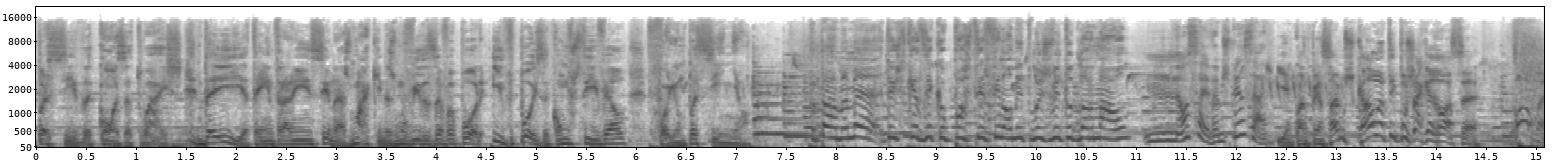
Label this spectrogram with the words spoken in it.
parecida com as atuais. Daí até entrarem em cena as máquinas movidas a vapor e depois a combustível, foi um passinho. Papá, mamãe, então isto quer dizer que eu posso ter finalmente uma juventude normal? Não sei, vamos pensar. E enquanto pensamos, cala-te e puxa a carroça! Toma!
